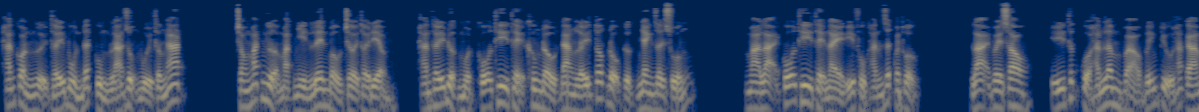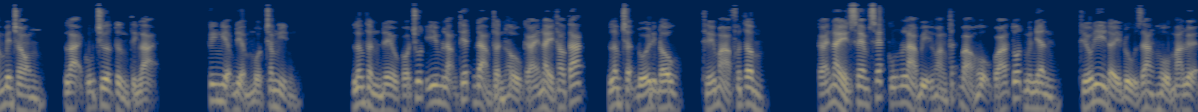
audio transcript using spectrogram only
hắn còn ngửi thấy bùn đất cùng lá rụng mùi thơm ngát. Trong mắt ngửa mặt nhìn lên bầu trời thời điểm, hắn thấy được một cỗ thi thể không đầu đang lấy tốc độ cực nhanh rơi xuống. Mà lại cỗ thi thể này y phục hắn rất quen thuộc. Lại về sau, ý thức của hắn lâm vào vĩnh cửu hắc cám bên trong, lại cũng chưa từng tỉnh lại. Kinh nghiệm điểm một trăm nghìn. Lâm thần đều có chút im lặng thiết đảm thần hầu cái này thao tác, lâm trận đối đi đâu, thế mà phân tâm cái này xem xét cũng là bị hoàng thất bảo hộ quá tốt nguyên nhân, thiếu đi đầy đủ giang hồ ma luyện.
